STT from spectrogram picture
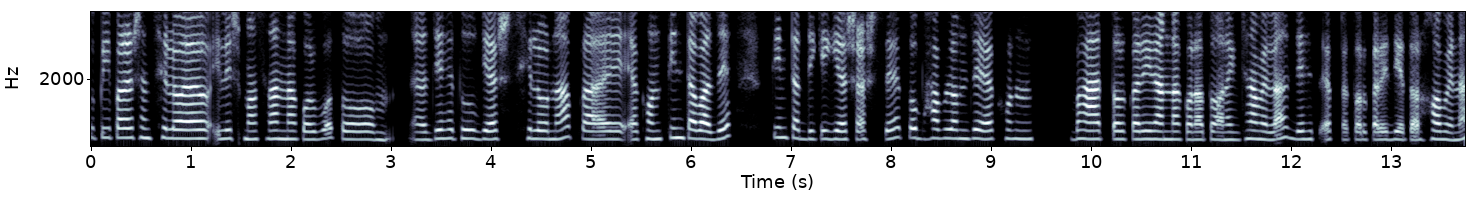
তো প্রিপারেশন ছিল, ইলিশ মাছ রান্না করব। তো যেহেতু গ্যাস ছিল না, প্রায় এখন তিনটা বাজে। ৩টার দিকে গ্যাস আসছে। তো ভাবলাম যে এখন ভাত, তরকারি রান্না করা তো অনেক ঝামেলা। যেহেতু একটা তরকারি দিয়ে তো আর হবে না।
